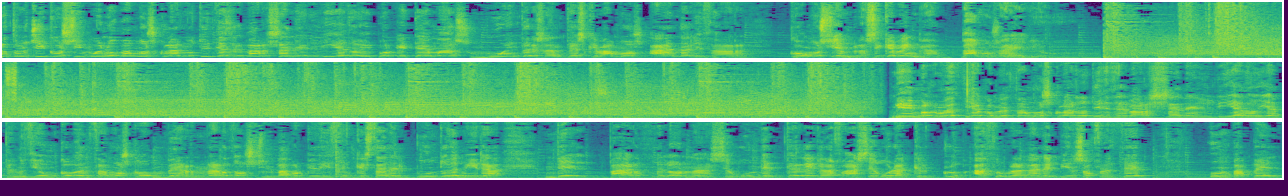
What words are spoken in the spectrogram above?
a chicos y bueno, vamos con las noticias del Barça en el día de hoy porque hay temas muy interesantes que vamos a analizar como siempre, así que venga, vamos a ello. Bien, pues como decía, comenzamos con las noticias del Barça en el día de hoy. Atención, comenzamos con Bernardo Silva porque dicen que está en el punto de mira del Barcelona. Según The Telegraph asegura que el club azulgrana le piensa ofrecer un papel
